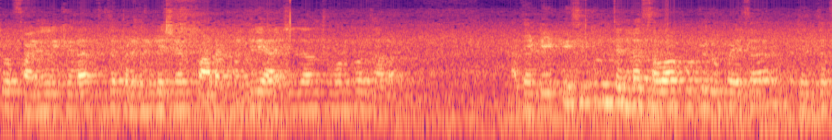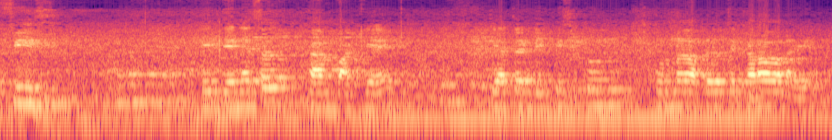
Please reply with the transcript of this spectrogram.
तो फायनल केला. त्याचं प्रेझेंटेशन पालकमंत्री अजितांसमोर पण झालं. आता डी पी सीतून त्यांना सव्वा कोटी रुपयाचं त्यांचं फीज हे देण्याचं काम बाकी आहे. ते आता डी पी सीतून पूर्ण आपल्याला ते करावं लागेल.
